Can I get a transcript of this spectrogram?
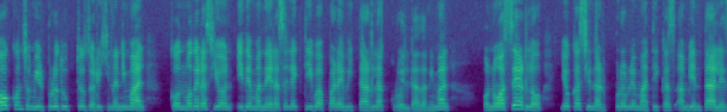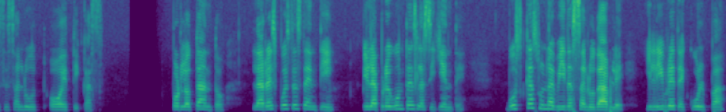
o consumir productos de origen animal con moderación y de manera selectiva para evitar la crueldad animal, o no hacerlo y ocasionar problemáticas ambientales, de salud o éticas. Por lo tanto, la respuesta está en ti, y la pregunta es la siguiente. ¿Buscas una vida saludable y libre de culpa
